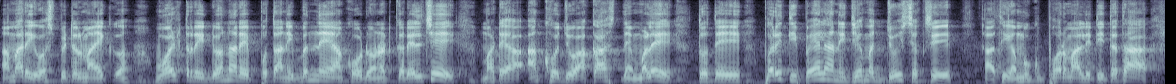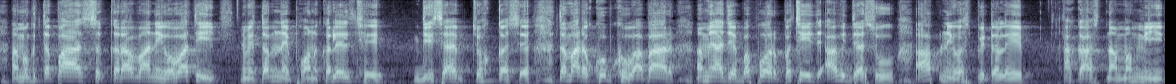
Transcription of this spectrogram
અમારી હોસ્પિટલમાં એક વોલ્ટરી ડોનરે પોતાની બંને આંખો ડોનેટ કરેલ છે. માટે આ આંખો જો આકાશને મળે, તો તે ફરીથી પહેલાંની જેમ જ જોઈ શકશે. આથી અમુક ફોર્માલિટી તથા અમુક તપાસ કરાવવાની હોવાથી મેં તમને ફોન કરેલ છે. જી સાહેબ, ચોક્કસ. તમારો ખૂબ ખૂબ આભાર. અમે આજે બપોર પછી જ આવી જશું. આપની હોસ્પિટલે આકાશના મમ્મી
